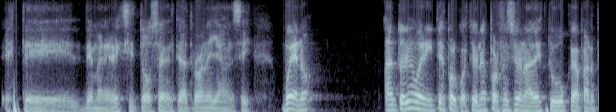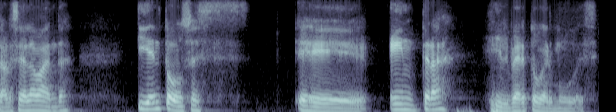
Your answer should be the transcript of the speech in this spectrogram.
este, de manera exitosa en el Teatro Anayansi. Bueno, Antonio Benítez, por cuestiones profesionales, tuvo que apartarse de la banda y entonces eh, entra Gilberto Bermúdez.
